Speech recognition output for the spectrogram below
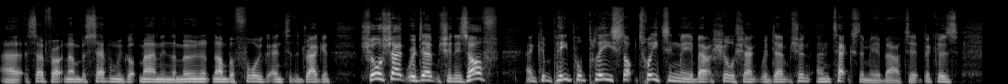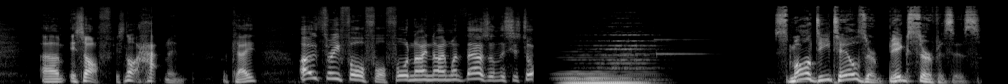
Uh, so far at number seven, we've got Man in the Moon. At number four, we've got Enter the Dragon. Shawshank Redemption is off. And can people please stop tweeting me about Shawshank Redemption and texting me about it because um, it's off. It's not happening. Okay? 0344 499 1000. This is talk. Small details are big surfaces.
